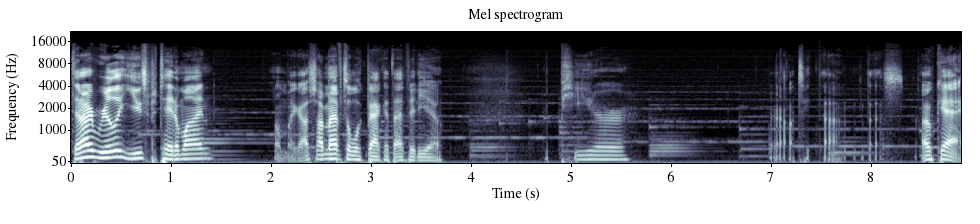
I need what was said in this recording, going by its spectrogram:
Did I really use Potato Mine? Oh my gosh, I'm to have to look back at that video. Peter. I'll take that. This. Okay.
